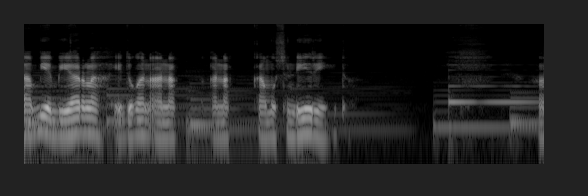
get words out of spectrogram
Tapi ya biarlah, itu kan anak-anak kamu sendiri gitu. E,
